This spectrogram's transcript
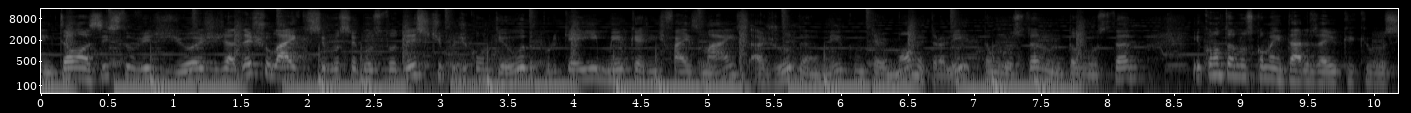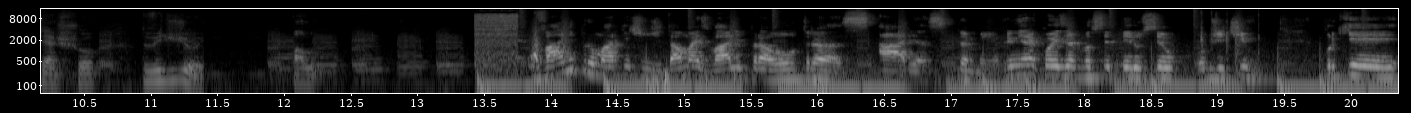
Então assista o vídeo de hoje, já deixa o like se você gostou desse tipo de conteúdo, porque aí meio que a gente faz mais, ajuda, meio que um termômetro ali, estão gostando, não estão gostando? E conta nos comentários aí o que, que você achou do vídeo de hoje. Falou! Vale para o marketing digital, mas vale para outras áreas também. A primeira coisa é você ter o seu objetivo. Porque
